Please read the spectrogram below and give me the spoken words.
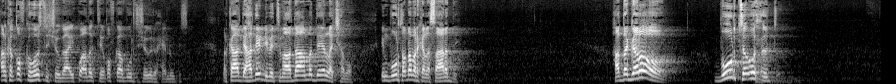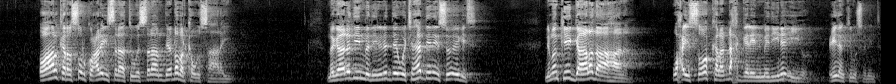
halka qofka hoosta joogaa ay ku adag tahay qofkaa buurta joogan waxay loo geysa marka dee hadday dhibi timaado ama dee la jabo in buurta dhabarka la saara de hadda oo buurta uxud oo halka rasuulku calayhi salaatu wasalaam dee dhabarka uu saaray. Magaaladii madiinana dee wajahadeeday soo eegeysa nimankii gaalada ahaana waxay soo kala dhex galeen madiine iyo ciidankii muslimiinta.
